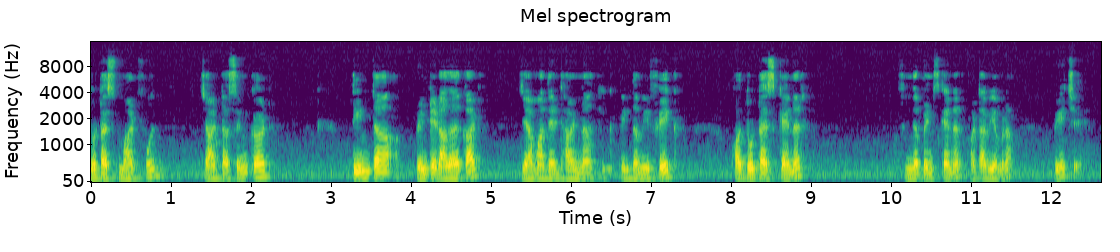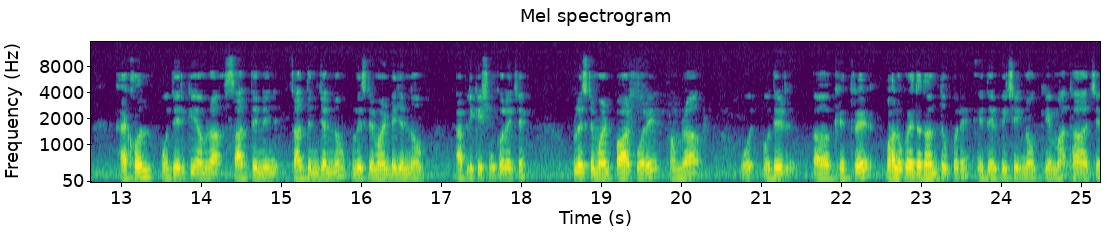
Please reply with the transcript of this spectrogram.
দুটা স্মার্টফোন চারটা সিম কার্ড তিনটা প্রিন্টেড আধার কার্ড যে আমাদের ধারণা একদমই ফেক আর দুটা স্ক্যানার ফিঙ্গারপ্রিন্ট স্ক্যানার ওটা আমরা পেয়েছে। এখন ওদেরকে আমরা সাত দিনের সাত দিনের জন্য, পুলিশ রিমান্ডের জন্য অ্যাপ্লিকেশন করেছে। পুলিশ রিমান্ড পাওয়ার পরে আমরা ওদের ক্ষেত্রে ভালো করে তদন্ত করে এদের পিছনে কে মাথা আছে,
